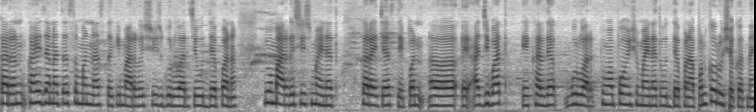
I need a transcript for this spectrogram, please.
कारण काही जणांचं असं म्हणणं असतं की मार्गशीर्ष गुरुवारचे उद्यापना किंवा मार्गशीर्ष महिन्यात करायचे असते. पण अजिबात एखाद्या गुरुवार किंवा पौष महिन्यात उद्यापन आपण करू शकत नाही.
